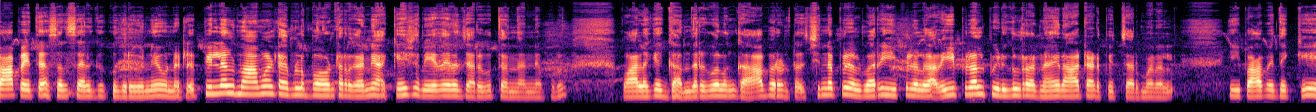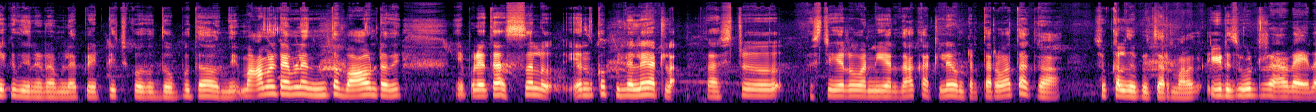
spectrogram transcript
పాప అయితే అసలు సరిగ్గా కుదురుగానే ఉండట్లేదు పిల్లలు మామూలు టైంలో బాగుంటారు కానీ అకేషన్ ఏదైనా జరుగుతుంది అన్నప్పుడు వాళ్ళకి గందరగోళం గాబర్ ఉంటుంది. చిన్నపిల్లలు మరి ఈ పిల్లలు కాదు. ఈ పిల్లలు పిడుగులు రన్ ఆయన ఆట ఆడిపించారు మనల్ని. ఈ పాప అయితే కేక్ తినడంలే పెట్టించుకోదు దొబ్బుతూ ఉంది. మామూలు టైంలో ఎంత బాగుంటుంది. ఇప్పుడైతే అస్సలు ఎందుకో పిల్లలే అట్లా. First first year one year దాకా అట్లే ఉంటారు. తర్వాత చుక్కలు చూపించారు మనకు వీడు చూడరాడు ఆయన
